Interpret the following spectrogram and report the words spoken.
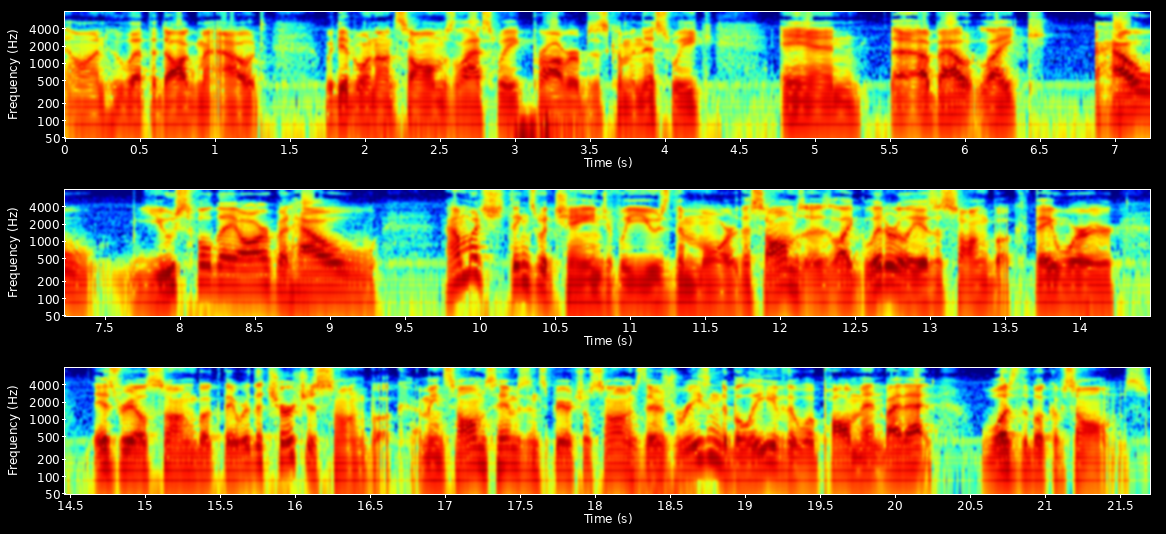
on Who Let the Dogma Out. We did one on Psalms last week. Proverbs is coming this week. and uh, about like how useful they are, but how how much things would change if we used them more. The Psalms, like literally, is a songbook, they were Israel's songbook. They were the church's songbook. I mean, Psalms, hymns, and spiritual songs. There's reason to believe that what Paul meant by that was the book of Psalms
